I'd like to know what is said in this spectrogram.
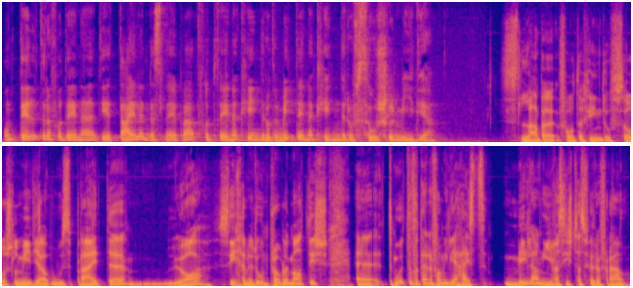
Und die Eltern von denen, die teilen das Leben von diesen Kindern oder mit diesen Kindern auf Social Media. Das Leben der Kinder auf Social Media ausbreiten, ja, sicher nicht unproblematisch. Äh, die Mutter von dieser Familie heißt Melanie. Was ist das für eine Frau?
